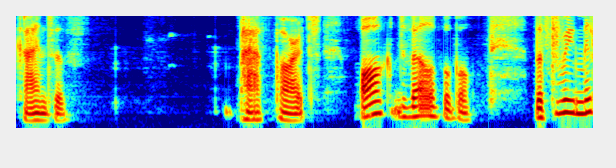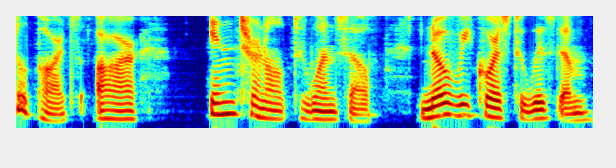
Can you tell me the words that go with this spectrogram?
kinds of path parts, all developable. The three middle parts are internal to oneself. No recourse to wisdom,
